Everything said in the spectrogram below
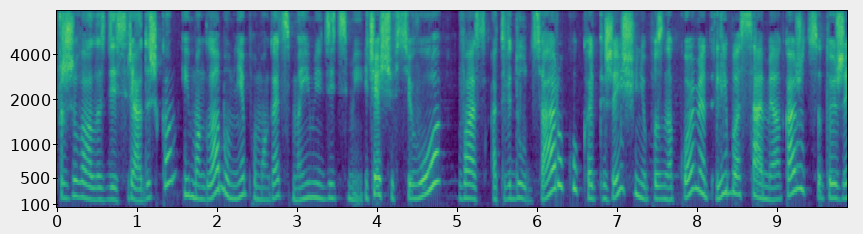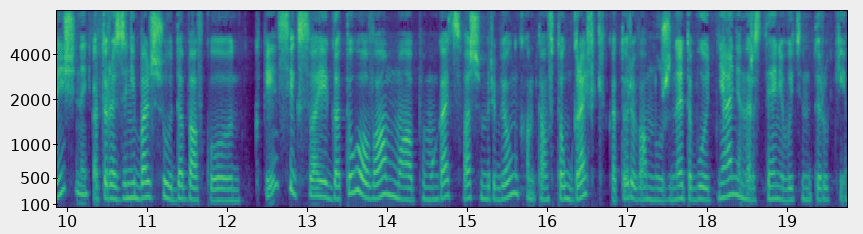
проживала здесь рядышком и могла бы мне помогать с моими детьми. И чаще всего вас отведут за руку к этой женщине, познакомят, либо сами окажутся той женщиной, которая за небольшую добавку к пенсии к своей готова вам а, помогать с вашим ребенком там в том графике, который вам нужен. Это будет няня на расстоянии вытянутой руки.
